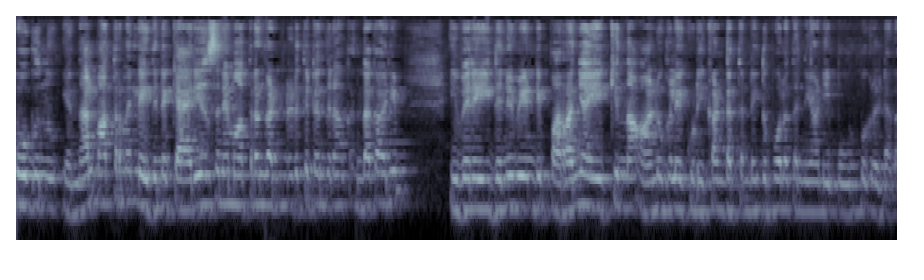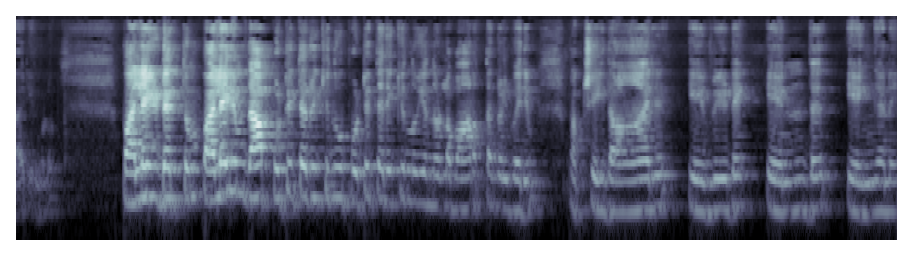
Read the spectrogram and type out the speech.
പോകുന്നു? എന്നാൽ മാത്രമല്ല ഇതിന്റെ കാരിയേഴ്സിനെ മാത്രം കണ്ടെടുത്തിട്ട് എന്തിനാ? എന്താ കാര്യം? ഇവരെ ഇതിനു വേണ്ടി പറഞ്ഞയക്കുന്ന ആളുകളെ കൂടി കണ്ടെത്തേണ്ട ഇതുപോലെ തന്നെയാണ് ഈ ബോംബുകളുടെ കാര്യങ്ങളും. പലയിടത്തും പലരും ദാ പൊട്ടിത്തെറിക്കുന്നു പൊട്ടിത്തെറിക്കുന്നു എന്നുള്ള വാർത്തകൾ വരും. പക്ഷെ ഇതാര് എവിടെ എന്ത് എങ്ങനെ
